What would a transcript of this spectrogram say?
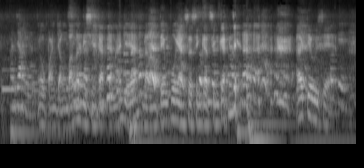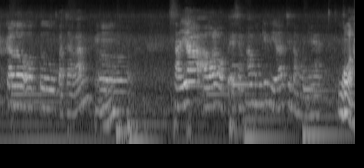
Panjang ya. Oh panjang Disingkat banget aja. disingkatkan aja ya dalam tempo yang sesingkat-singkatnya. Oke Bu Sheni. Oke. Kalau waktu pacaran, Mhm. eh, saya awal waktu SMA mungkin ya cinta monyet. Wah,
